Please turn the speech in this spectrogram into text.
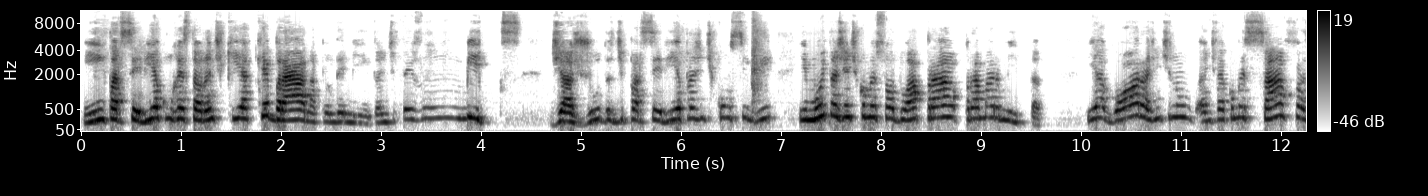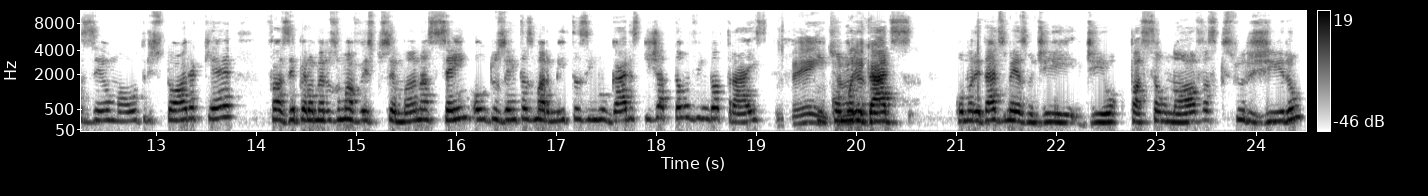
em parceria com um restaurante que ia quebrar na pandemia. Então a gente fez um mix de ajudas, de parceria para a gente conseguir. E muita gente começou a doar para a marmita. E agora a gente não, a gente vai começar a fazer uma outra história que é fazer pelo menos uma vez por semana 100 ou 200 marmitas em lugares que já estão vindo atrás, Gente, em comunidades, comunidades mesmo de, de ocupação novas que surgiram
